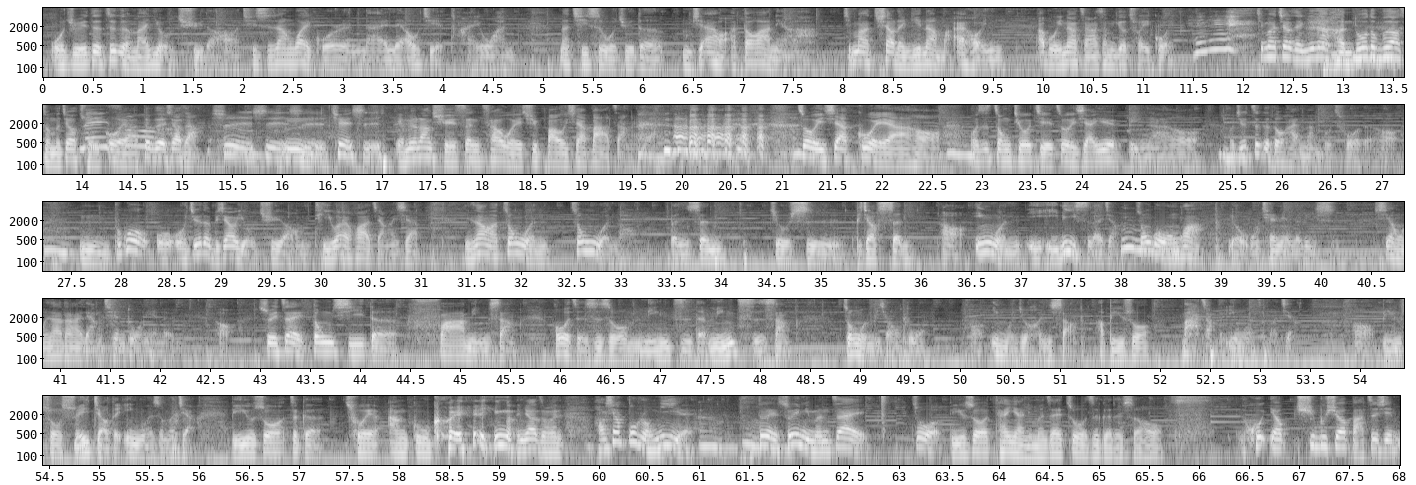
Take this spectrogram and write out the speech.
我觉得这个蛮有趣的哈。其实让外国人来了解台湾，那其实我觉得不是爱好阿多阿娘啦，起码少年囡仔嘛爱好因。阿伯伊娜讲上面叫锤柜，起码教长囡仔很多都不知道什么叫捶柜啊，对不对，校长？是是是，确实。有没有让学生稍微去包一下霸掌呀？做一下柜啊，哈，或是中秋节做一下月饼啊，哦，我觉得这个都还蛮不错的，哈。嗯嗯。不过我我觉得比较有趣哦，我们题外话讲一下，你知道吗？中文中文哦本身就是比较深。好，英文以以历史来讲，中国文化有五千年的历史，西洋文化大概两千多年了。好，所以在东西的发明上，或者是说名字的名词上，中文比较多。好，英文就很少。啊，比如说蚂蚱的英文怎么讲？哦，比如说水饺的英文怎么讲？比如说这个吹安菇龟英文要怎么讲？好像不容易耶。嗯，对，所以你们在做，比如说潘雅，你们在做这个的时候。会要需不需要把这些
